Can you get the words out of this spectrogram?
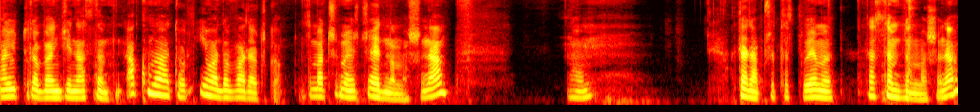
A jutro będzie następny akumulator i ładowareczka. Zobaczymy jeszcze jedną maszynę. No. A teraz przetestujemy następną maszynę.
